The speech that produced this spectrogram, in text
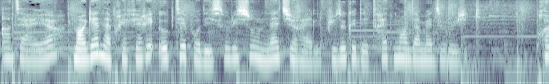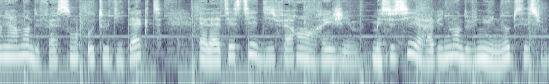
intérieur, Morgane a préféré opter pour des solutions naturelles plutôt que des traitements dermatologiques. Premièrement, de façon autodidacte, elle a testé différents régimes, mais ceci est rapidement devenu une obsession,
